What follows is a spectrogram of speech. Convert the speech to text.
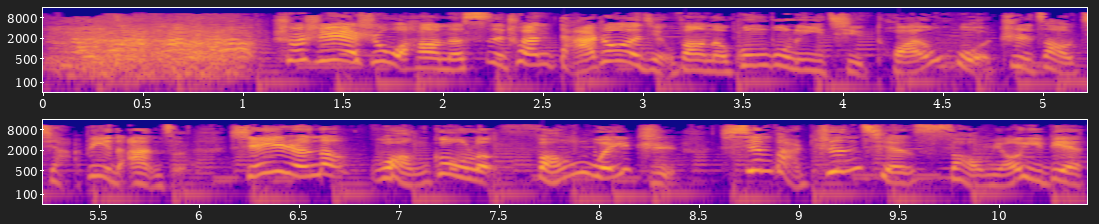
说十月十五号呢，四川达州的警方呢公布了一起团伙制造假币的案子，嫌疑人呢网购了防伪纸，先把真钱扫描一遍，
